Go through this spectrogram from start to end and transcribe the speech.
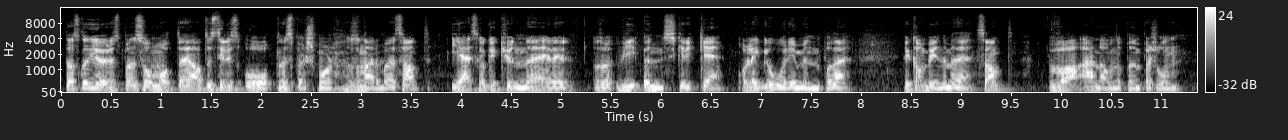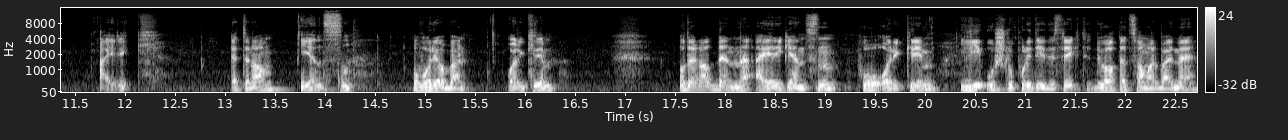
Da skal det gjøres på en sånn måte at det stilles åpne spørsmål. og sånn er det bare, sant? Jeg skal ikke kunne, eller altså, Vi ønsker ikke å legge ordet i munnen på det. Vi kan begynne med det. sant? Hva er navnet på den personen? Eirik Etternavn? Jensen. Og hvor jobber han? Orgkrim. Og det er da denne Eirik Jensen på Orgkrim i Oslo politidistrikt du har hatt et samarbeid med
